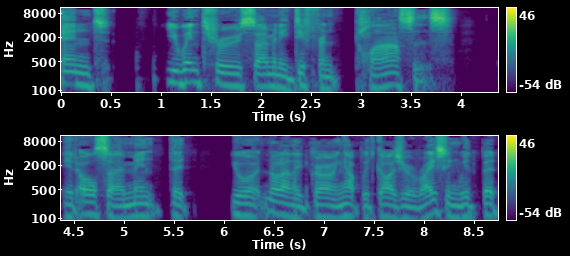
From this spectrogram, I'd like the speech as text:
And you went through so many different classes. It also meant that you were not only growing up with guys you were racing with, but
